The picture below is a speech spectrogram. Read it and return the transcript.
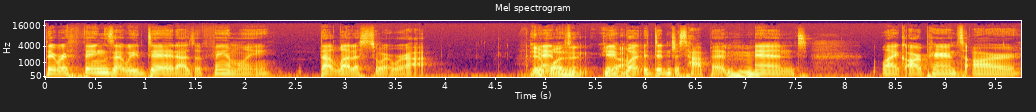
there were things that we did as a family that led us to where we're at. it And wasn't yeah It what it didn't just happen. Mhm. And like our parents are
